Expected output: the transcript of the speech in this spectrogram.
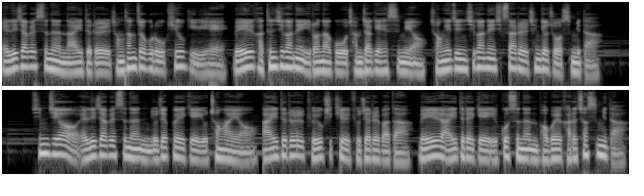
엘리자베스는 아이들을 정상적으로 키우기 위해 매일 같은 시간에 일어나고 잠자게 했으며 정해진 시간에 식사를 챙겨주었습니다. 심지어 엘리자베스는 요제프에게 요청하여 아이들을 교육시킬 교재를 받아 매일 아이들에게 읽고 쓰는 법을 가르쳤습니다.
